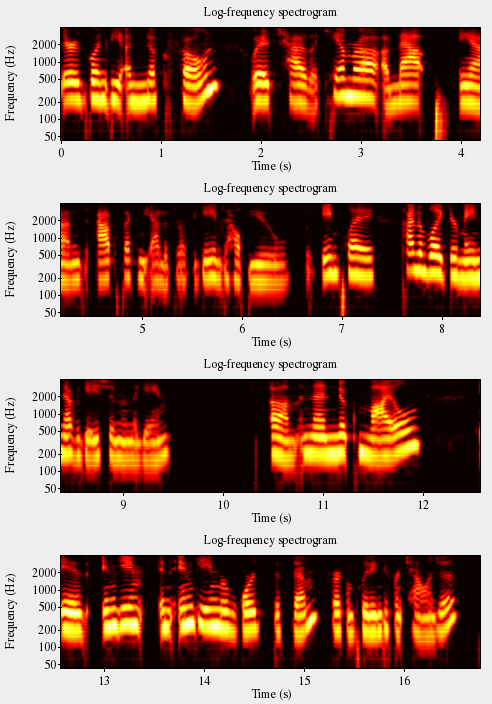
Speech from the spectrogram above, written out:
there's going to be a Nook phone, which has a camera, a map, and apps that can be added throughout the game to help you with gameplay, kind of like your main navigation in the game. Um, and then Nook Miles is in-game an in-game reward system for completing different challenges.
